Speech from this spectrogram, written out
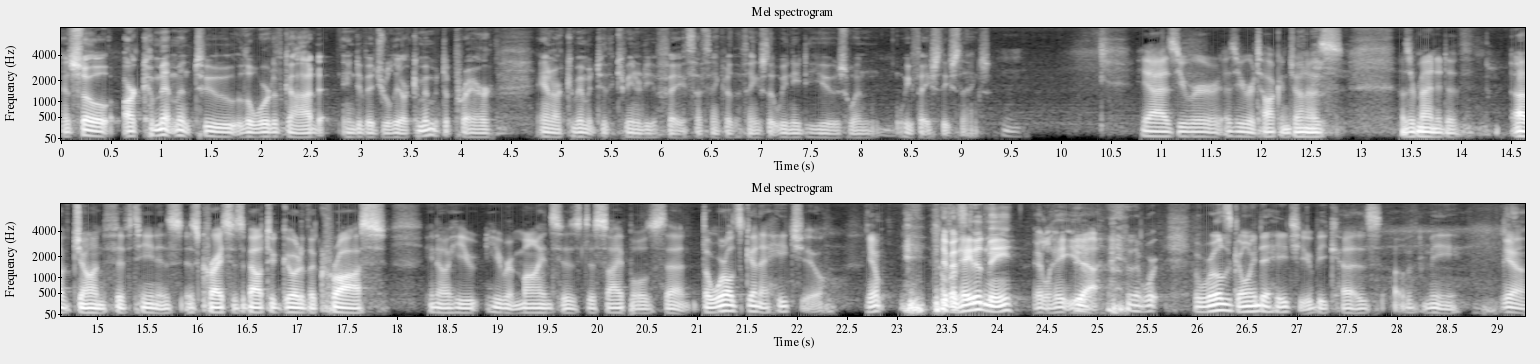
And so, our commitment to the Word of God individually, our commitment to prayer, and our commitment to the community of faith, I think, are the things that we need to use when we face these things. Yeah, as you were as you were talking, John, I was, I was reminded of of John 15 as as Christ is about to go to the cross. You know, he he reminds his disciples that the world's gonna hate you. Yep. if it hated me, it'll hate you. Yeah, the, wor- the world's going to hate you because of me. Yeah.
